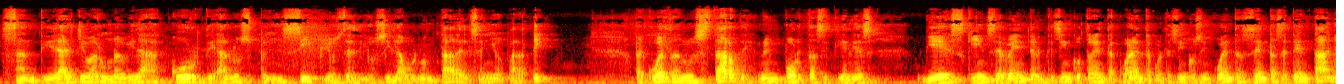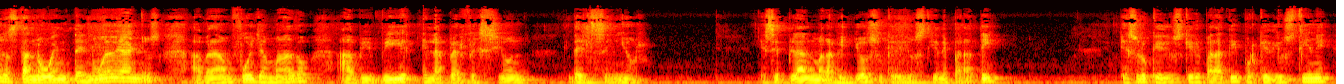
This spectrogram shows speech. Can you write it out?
Santidad es llevar una vida acorde a los principios de Dios y la voluntad del Señor para ti. Recuerda, no es tarde, no importa si tienes 10, 15, 20, 25, 30, 40, 45, 50, 60, 70 años, hasta 99 años, Abraham fue llamado a vivir en la perfección del Señor ese plan maravilloso que Dios tiene para ti. Eso es lo que Dios quiere para ti, porque Dios tiene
